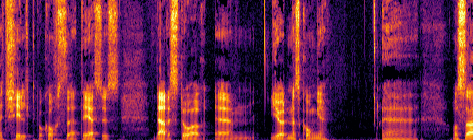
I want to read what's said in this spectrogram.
et skilt på korset til Jesus der det står eh, 'Jødenes konge'. Eh, og så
